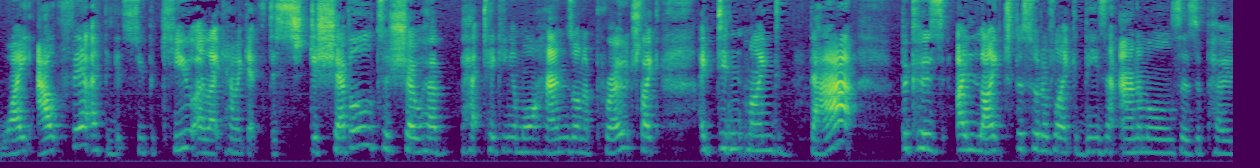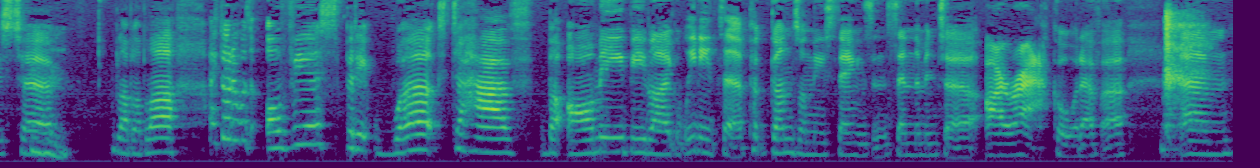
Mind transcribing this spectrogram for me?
white outfit. I think it's super cute. I like how it gets dis- disheveled to show her ha- taking a more hands-on approach. Like I didn't mind that because I liked the sort of like these are animals as opposed to Mhm. blah blah blah. I thought it was obvious, but it worked to have the army be like, we need to put guns on these things and send them into Iraq or whatever. Um,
